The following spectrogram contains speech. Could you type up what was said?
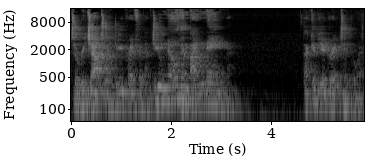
to reach out to? And do you pray for them? Do you know them by name? That could be a great takeaway.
